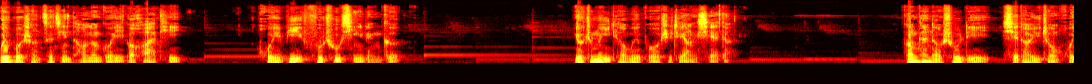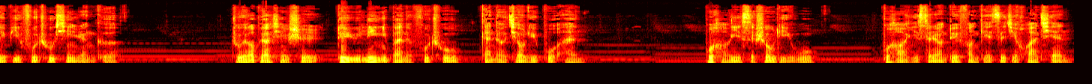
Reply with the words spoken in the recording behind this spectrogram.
微博上曾经讨论过一个话题：回避付出型人格。有这么一条微博是这样写的：刚看到书里写到一种回避付出型人格，主要表现是对于另一半的付出感到焦虑不安，不好意思收礼物，不好意思让对方给自己花钱。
